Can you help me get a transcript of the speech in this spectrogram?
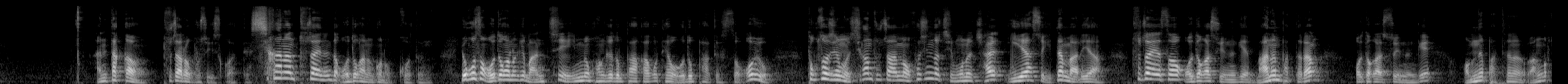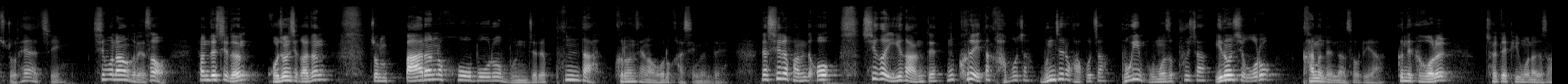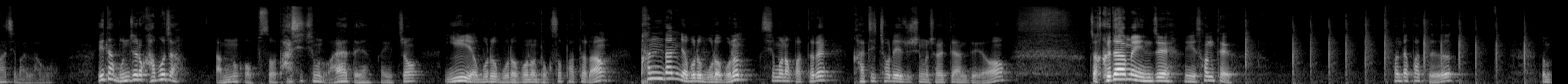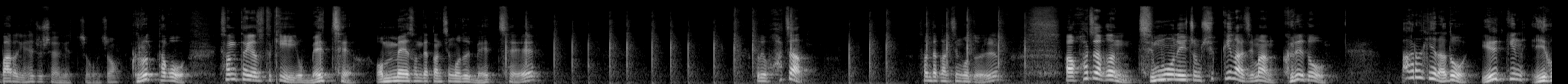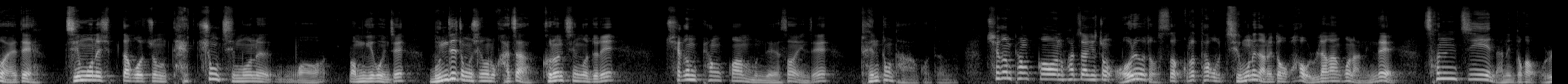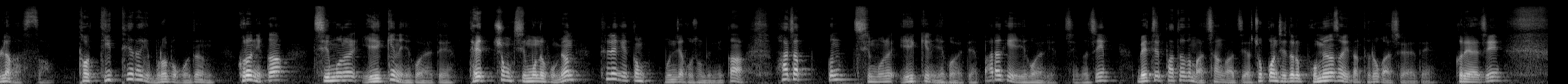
안타까운 투자라고 볼 수 있을 것 같아. 시간은 투자했는데 얻어가는 건 없거든. 여기서 얻어가는 게 많지. 인명 관계도 파악하고 대화 얻어 파악했어. 어휴, 독서 지문 시간 투자하면 훨씬 더 지문을 잘 이해할 수 있단 말이야. 투자해서 얻어갈 수 있는 게 많은 파트랑 얻어갈 수 있는 게 없는 파트는 완급 조절해야지. 시문학은 그래서 현대시든 고전시가든 좀 빠른 호흡으로 문제를 푼다 그런 생각으로 가시면 돼. 그냥 시를 봤는데 어 시가 이해가 안 돼. 음, 그래 일단 가보자. 문제로 가보자. 보기 보면서 풀자. 이런 식으로 가면 된다는 소리야. 근데 그거를 절대 비문학에서 하지 말라고. 일단 문제로 가보자. 남는 거 없어. 다시 지문 와야 돼. 알겠죠? 이해 여부를 물어보는 독서 파트랑 판단 여부를 물어보는 시문학 파트를 같이 처리해 주시면 절대 안 돼요. 자, 그 다음에 이제 이 선택. 선택 파트. 좀 빠르게 해주셔야겠죠. 그죠? 그렇다고 선택에서 특히 이 매체, 엄매 선택한 친구들 매체, 그리고 화작 선택한 친구들. 아, 화작은 지문이 좀 쉽긴 하지만 그래도 빠르게라도 읽긴 읽어야 돼. 지문이 쉽다고 좀 대충 지문을 뭐 넘기고 이제 문제 중심으로 가자. 그런 친구들이 최근 평가원 문제에서 이제 된통 당하거든. 최근 평가원 화작이 좀 어려워졌어. 그렇다고 지문의 난이도가 확 올라간 건 아닌데 선지의 난이도가 올라갔어. 더 디테일하게 물어보거든. 그러니까 지문을 읽긴 읽어야 돼. 대충 지문을 보면 틀리게끔 문제가 구성되니까 화작은 지문을 읽긴 읽어야 돼. 빠르게 읽어야겠지. 그지? 매치 파트도 마찬가지야. 조건 제대로 보면서 일단 들어가셔야 돼. 그래야지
